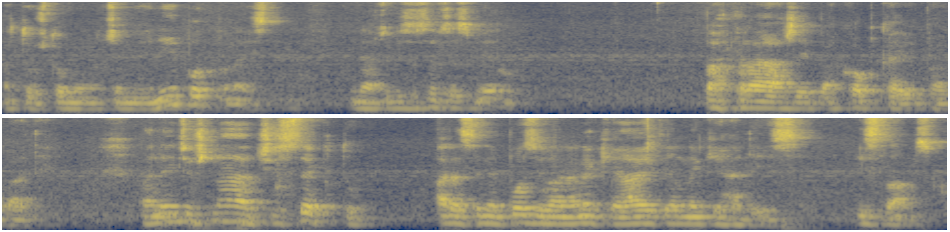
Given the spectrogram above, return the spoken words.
a to što ono na čemu je nije potpuna istina. Inače bi se srce smirilo pa traže, pa kopkaju, pa vade. Pa nećeš naći sektu, a da se ne poziva na neke ajete ili neke hadise, islamsko.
